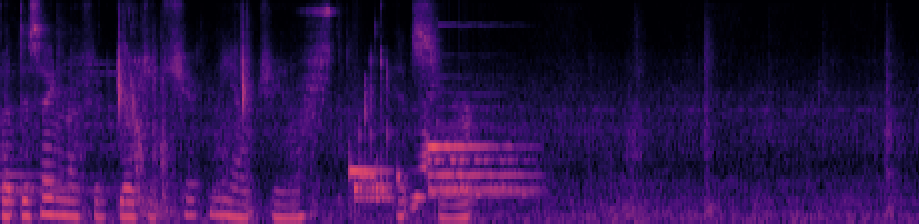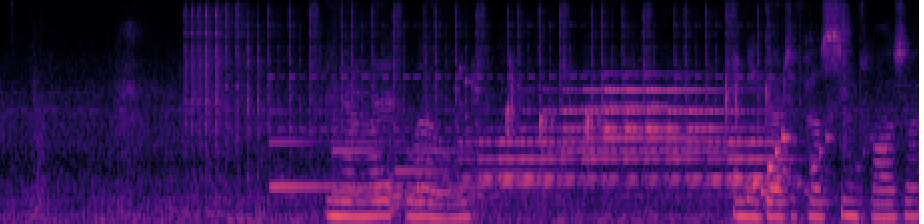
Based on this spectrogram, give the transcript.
But the second I should go to check Mii out channel. Hit start. And then let it load. And you go to Posting Plaza.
